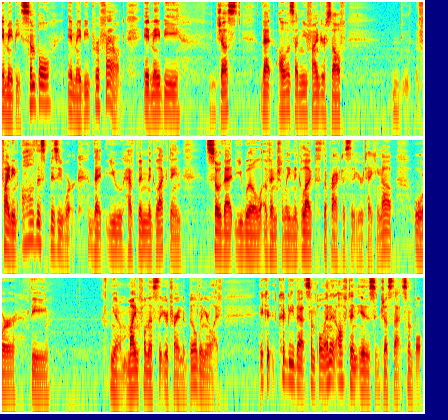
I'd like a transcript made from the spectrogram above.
It may be simple, it may be profound, it may be just that all of a sudden you find yourself finding all this busy work that you have been neglecting so that you will eventually neglect the practice that you're taking up or the you know mindfulness that you're trying to build in your life. It could, could be that simple and it often is just that simple.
